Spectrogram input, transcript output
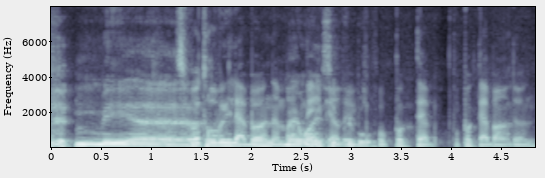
mais. euh, Tu vas trouver la bonne à un ben ouais. Faut pas que faut pas que t'abandonnes.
